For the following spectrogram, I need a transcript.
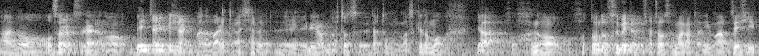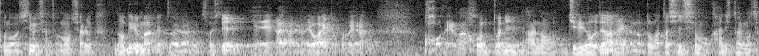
あのおそらくそれあのベンチャーリンク時代に学ばれてらっしゃる、えー、理論の一つだと思いますけどもいやあのほとんど全ての社長様方にはぜひこの清水社長のおっしゃる伸びるマーケットを選ぶそして、えー、ライバルが弱いところを選ぶこれは本当にあの重要ではないかなと私自身も感じております。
